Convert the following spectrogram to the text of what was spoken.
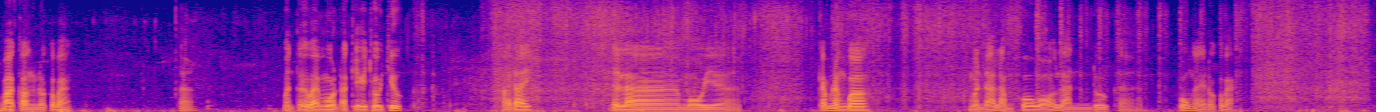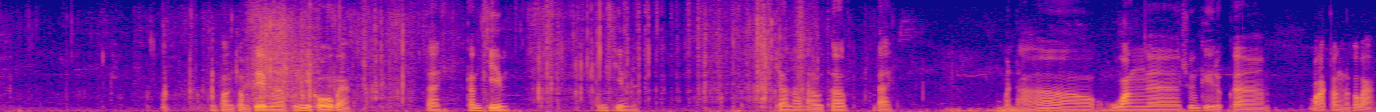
ba cần rồi các bạn. Đó. Mình thử bài một đặc chì cái trôi trước. Ở đây. Đây là mồi à, cắm răng bơ. Mình đã làm khô bỏ lạnh được 4 ngày rồi các bạn. Phần trồng tim vẫn như cũ các bạn. Đây cắm chim. Cắm chim này cho nó tạo thơm. Đây mình đã ờ, quăng ờ, xuống kia được ờ, 3 cân rồi các bạn.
